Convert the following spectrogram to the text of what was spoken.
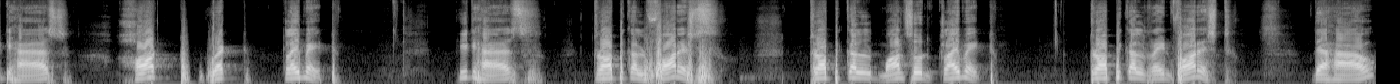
It has hot, wet climate. It has tropical forests, tropical monsoon climate, tropical rainforest. They have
